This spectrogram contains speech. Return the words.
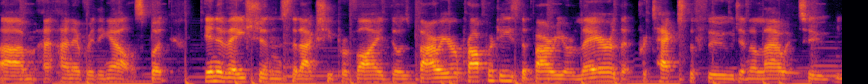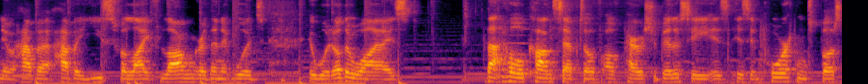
um, and everything else. But innovations that actually provide those barrier properties, the barrier layer that protects the food and allow it to, you know, have a have a useful life longer than it would it would otherwise. That whole concept of, of perishability is is important, but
